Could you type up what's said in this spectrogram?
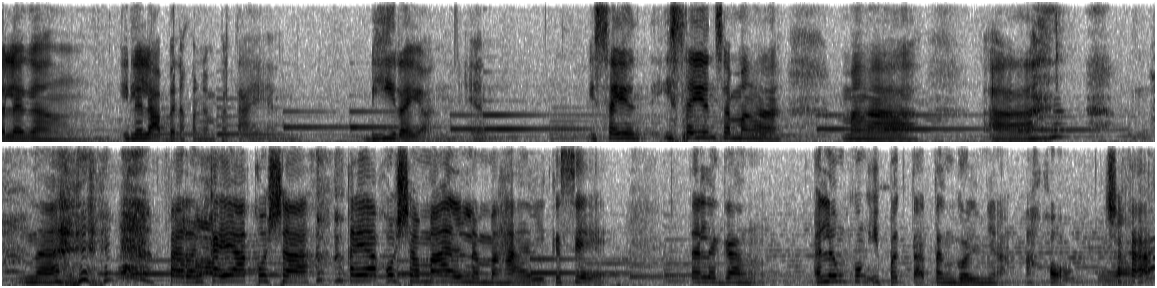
talagang ilalaban ako ng patayan. Bihira yon And isa yun, isa yun sa mga, mga, ah, na parang kaya ko siya, kaya ko siya mahal na mahal. Kasi talagang alam kong ipagtatanggol niya ako. Tsaka,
